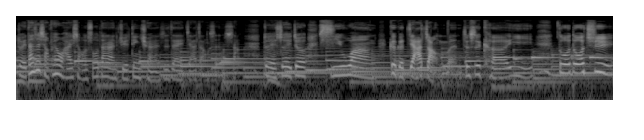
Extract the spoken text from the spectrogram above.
对。但是小朋友还小的时候，当然决定权还是在家长身上，对。所以就希望各个家长们就是可以多多去。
